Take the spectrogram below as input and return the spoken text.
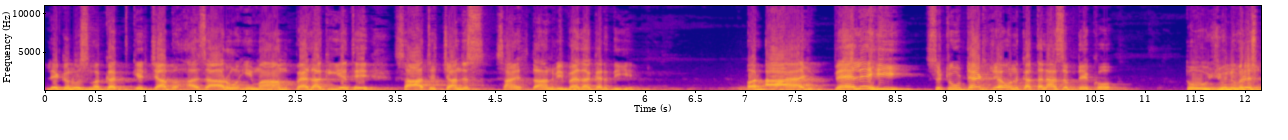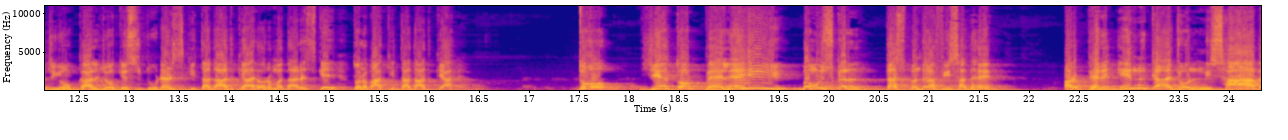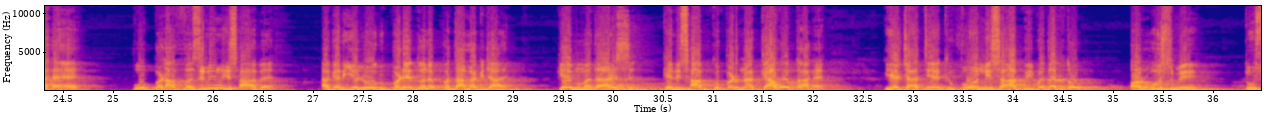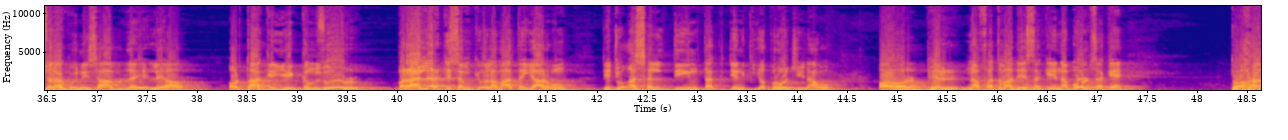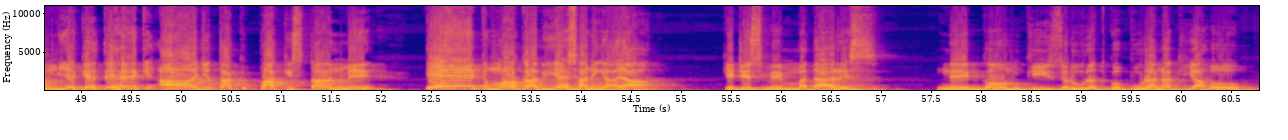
لیکن اس وقت کہ جب ہزاروں امام پیدا کیے تھے، ساتھ چند سائنسدان بھی پیدا کر دیے۔ اور آج پہلے ہی سٹوڈنٹ جو ہے ان کا تناسب دیکھو۔ تو یونیورسٹیوں، کالجوں کے سٹوڈنٹس کی تعداد کیا ہے اور مدارس کے طلباء کی تعداد کیا ہے؟ تو یہ تو پہلے ہی بمشکل دس پندرہ فیصد ہیں۔ اور پھر ان کا جو نصاب ہے، وہ بڑا وزنی نصاب ہے۔ اگر یہ لوگ پڑھیں تو انہیں پتہ لگ جائے۔ کہ مدارس کے نصاب کو پڑھنا کیا ہوتا ہے؟ یہ چاہتے ہیں کہ وہ نصاب بھی بدل دو اور اس میں دوسرا کوئی نصاب لے لے آؤ اور تاکہ یہ کمزور برائلر قسم کے علماء تیار ہوں کہ جو اصل دین تک جن کی اپروچ ہی نہ ہو اور پھر نہ فتوا دے سکیں، نہ بول سکیں۔ تو ہم یہ کہتے ہیں کہ آج تک پاکستان میں ایک موقع بھی ایسا نہیں آیا کہ جس میں مدارس نے قوم کی ضرورت کو پورا نہ کیا ہو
